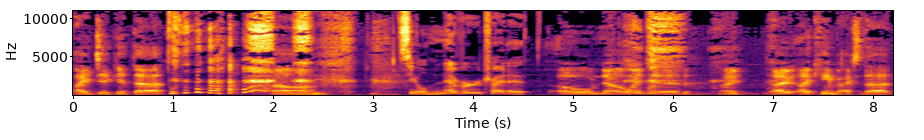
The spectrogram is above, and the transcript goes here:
I did get that. um, So you'll never try to. Oh no, I did. I, I I came back to that.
